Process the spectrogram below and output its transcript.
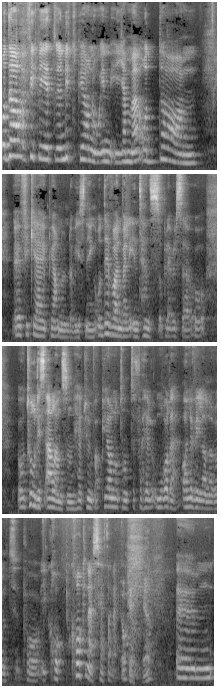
Og da fikk vi et nytt piano inn i hjemmet, og da eh, fikk jeg pianoundervisning. Og det var en veldig intens opplevelse. Og, og Tordis Erlandsen het hun var pianotante for hele området. Alle villaene rundt på, i Krok, Kråknes, heter det. Okay, yeah. Um,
